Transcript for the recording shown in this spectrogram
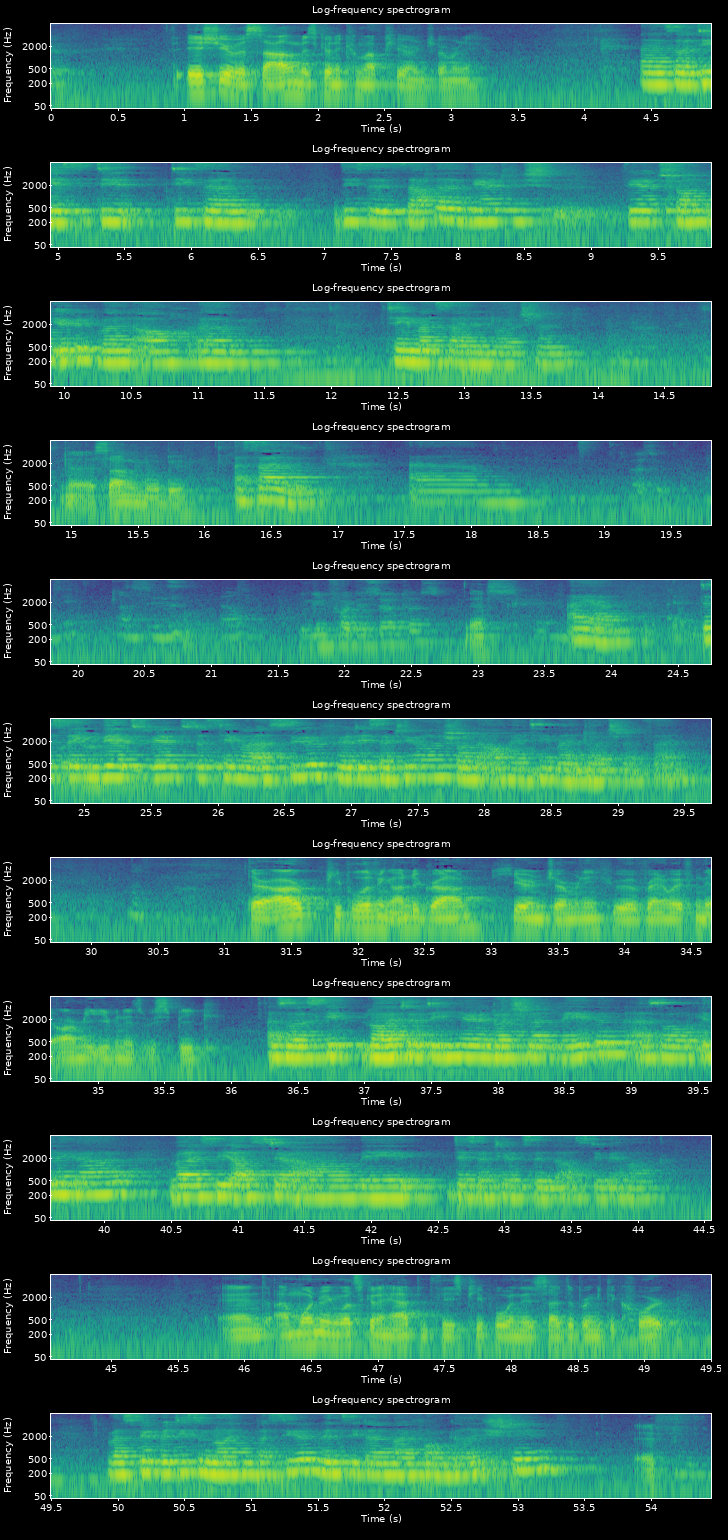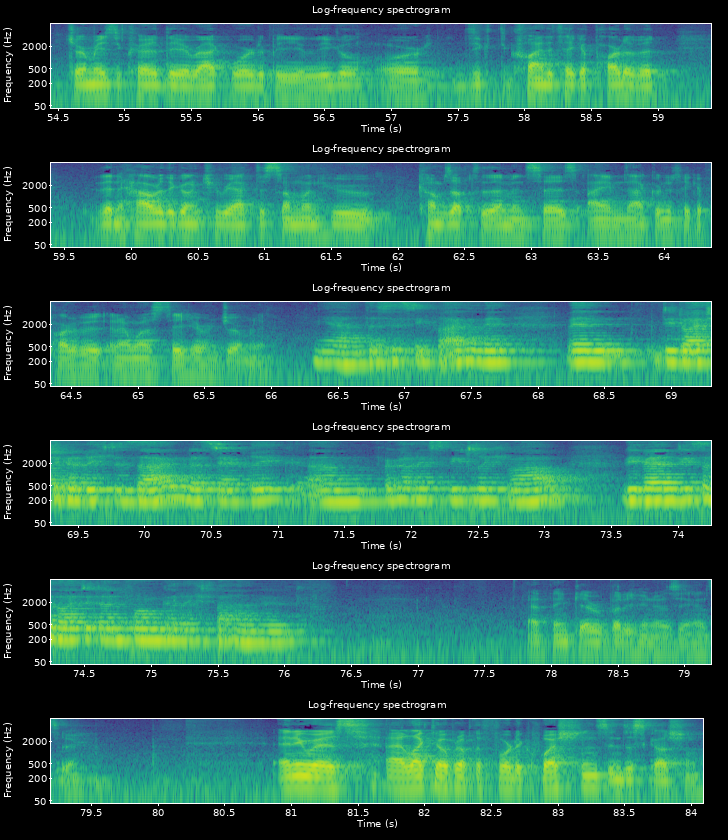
the issue of asylum is going to come up here in Germany. Also dies, die, diese, diese Sache wird, wird schon irgendwann auch ähm, Thema sein in Deutschland. No, asylum will be. Asylum. Ähm, also, Asyl? You mean for deserters? Yes. Ah ja, deswegen wird, wird das Thema Asyl für Deserteure schon auch ein Thema in Deutschland sein. There are people living underground here in Germany who have ran away from the army even as we speak. Also es gibt Leute, die hier in Deutschland leben, also illegal, weil sie aus der Armee desertiert sind aus dem Irak. And I'm wondering what's going to happen to these people when they decide to bring it to court. Was wird mit diesen Leuten passieren, wenn sie dann mal vorm Gericht stehen? If Germany has declared the Iraq war to be illegal or de declined to take a part of it, then how are they going to react to someone who comes up to them and says, I am not going to take a part of it and I want to stay here in Germany? Ja, das ist die Frage, wenn, wenn die deutschen Gerichte sagen, dass der Krieg ähm, völkerrechtswidrig war, wie werden diese Leute dann vom Gericht behandelt? I think everybody here knows the answer. Anyways, I'd like to open up the floor to questions and discussion.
